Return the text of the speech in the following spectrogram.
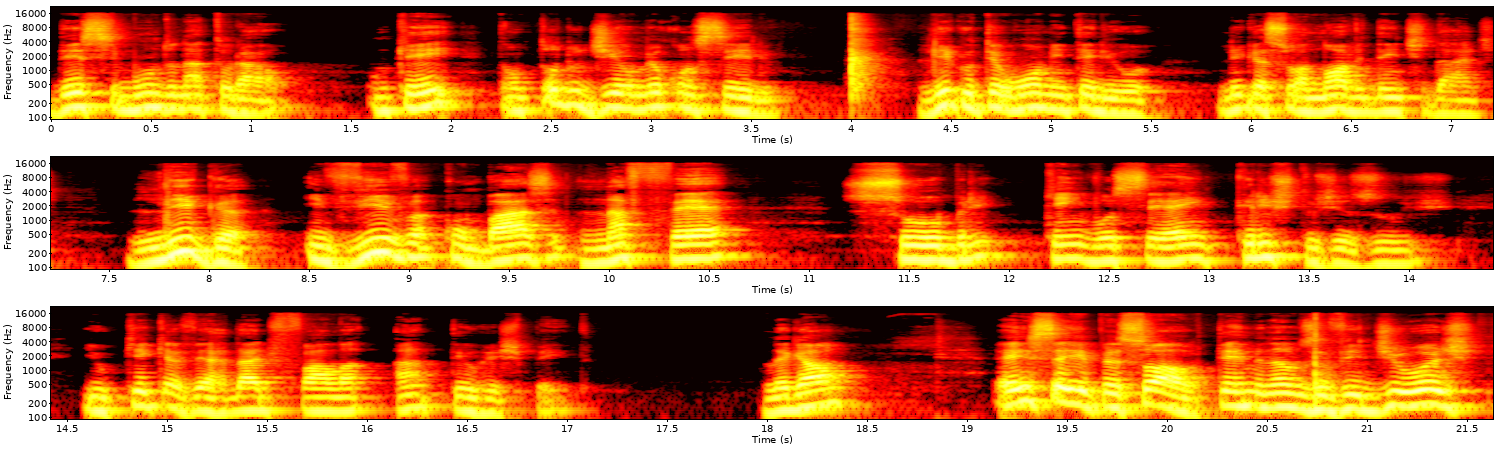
desse mundo natural. Ok? Então, todo dia, o meu conselho: liga o teu homem interior, liga a sua nova identidade, liga e viva com base na fé sobre quem você é em Cristo Jesus e o que, que a verdade fala a teu respeito. Legal? É isso aí, pessoal. Terminamos o vídeo de hoje.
